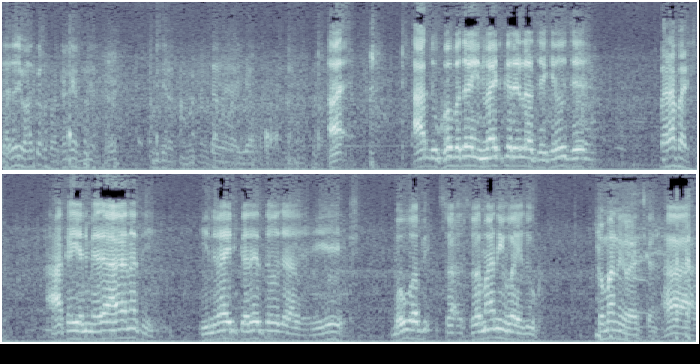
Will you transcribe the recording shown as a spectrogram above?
દાદાજી વાત કરો. આ આ દુઃખો બધા ઇન્વાઇટ કરેલા છે. કેવું છે? બરાબર છે. આ કઈ એની મેરે આવ્યા નથી. ઇન્વાઇટ કરે તો જ આવે. એ બહુ સ્વમાની હોય દુઃખ. સ્વમાની હોય છે. હા.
